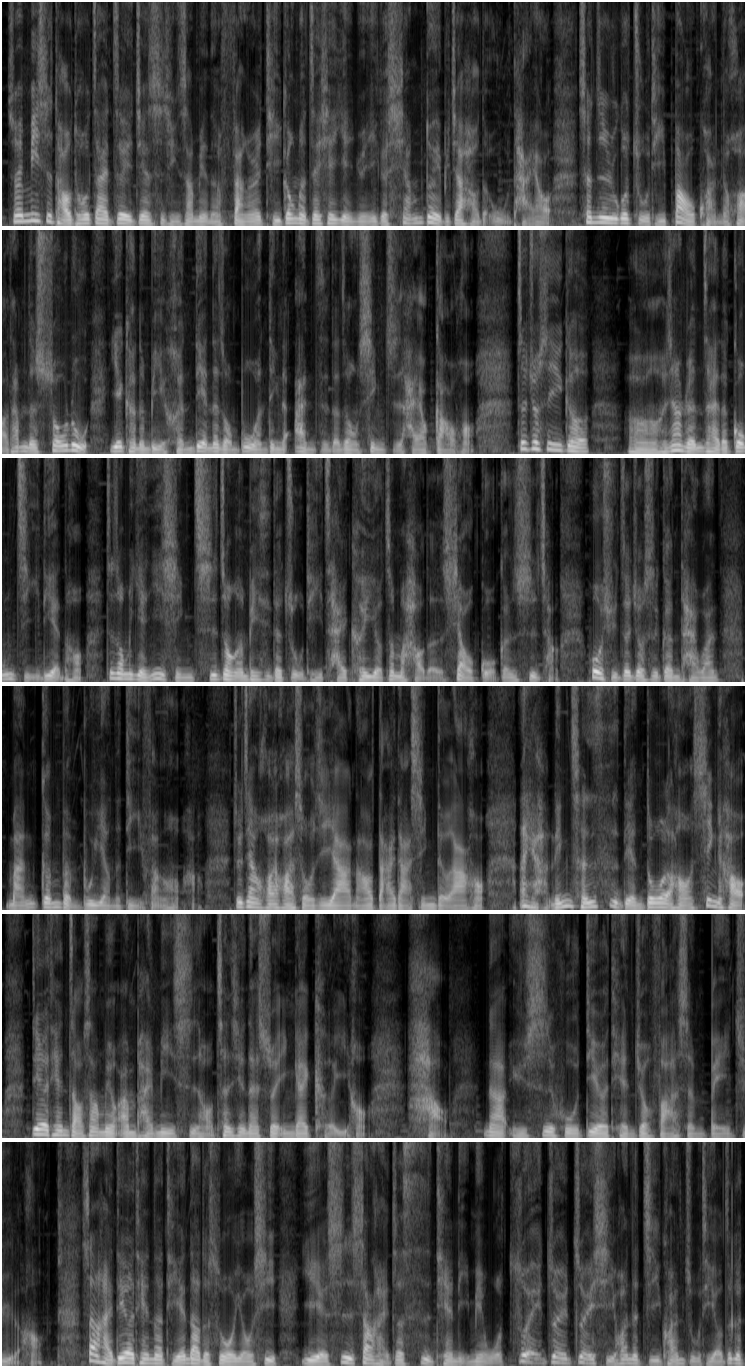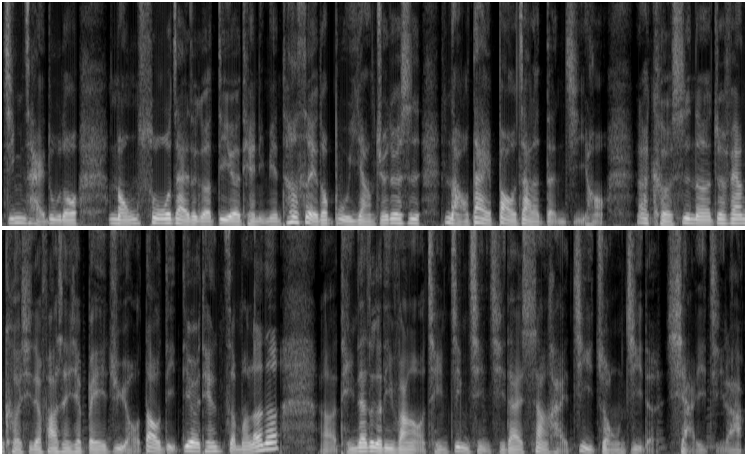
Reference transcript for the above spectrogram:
所以密室逃脱在这一件事情上面呢，反而提供了这些演员一个相对比较好的舞台哦。甚至如果主题爆款的话，他们的收入也可能比横店那种不稳定的案子的这种性质还要高哈。这就是一个。呃，很像人才的供给链哈，这种演绎型吃中 NPC 的主题才可以有这么好的效果跟市场，或许这就是跟台湾蛮根本不一样的地方哈。好，就这样划划手机啊，然后打一打心得啊哈。哎呀，凌晨四点多了哈，幸好第二天早上没有安排密室哈，趁现在睡应该可以哈。好。那于是乎，第二天就发生悲剧了哈。上海第二天呢，体验到的所有游戏，也是上海这四天里面我最最最喜欢的几款主题哦。这个精彩度都浓缩在这个第二天里面，特色也都不一样，绝对是脑袋爆炸的等级哈。那可是呢，就非常可惜的发生一些悲剧哦。到底第二天怎么了呢？啊，停在这个地方哦，请敬请期待《上海季中季》的下一集啦。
